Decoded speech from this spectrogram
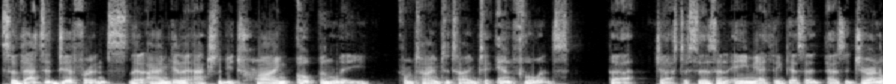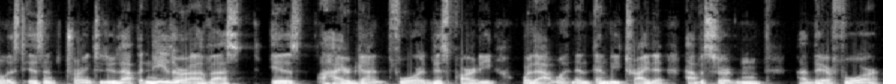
So that's a difference that I'm going to actually be trying openly from time to time to influence the justices. And Amy, I think as a, as a journalist isn't trying to do that, but neither of us is a hired gun for this party or that one. And, and we try to have a certain, uh, therefore,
